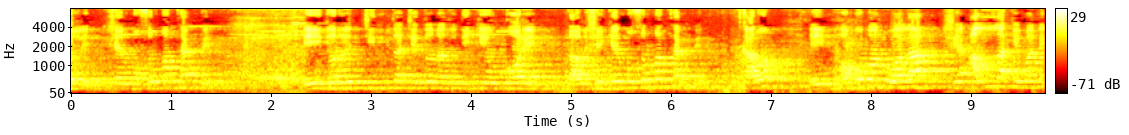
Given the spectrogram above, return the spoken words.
বলে, সে আর মুসলমান থাকবে? এই ধরনের চিন্তা চেতনা যদি কেউ করে, তাহলে সে কি আর মুসলমান থাকবে? কারণ এই ভগবানওয়ালা, সে আল্লাহকে মানে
